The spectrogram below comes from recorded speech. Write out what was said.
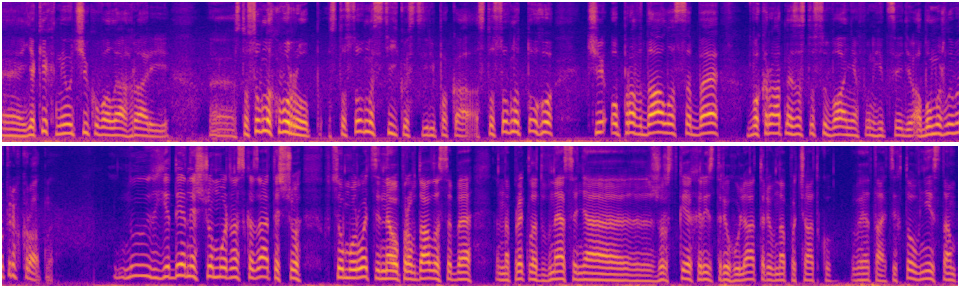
е, яких не очікували аграрії? Е, Стосовно хвороб, стосовно стійкості ріпака, стосовно того, чи оправдало себе двократне застосування фунгіцидів або, можливо, трьохкратне. Ну, єдине, що можна сказати, що цьому році не оправдало себе, наприклад, внесення е, жорстких різд-регуляторів на початку вегетації. Хто вніс там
